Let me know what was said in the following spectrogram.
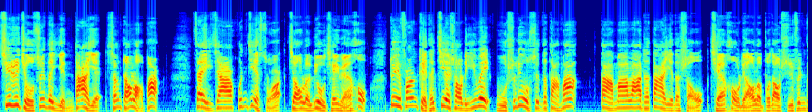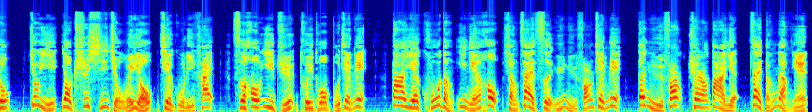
七十九岁的尹大爷想找老伴儿，在一家婚介所交了六千元后，对方给他介绍了一位五十六岁的大妈。大妈拉着大爷的手，前后聊了不到十分钟，就以要吃喜酒为由借故离开。此后一直推脱不见面。大爷苦等一年后，想再次与女方见面，但女方却让大爷再等两年。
